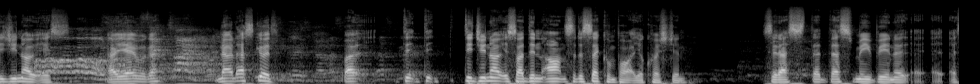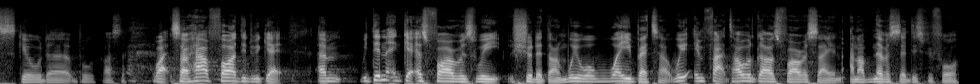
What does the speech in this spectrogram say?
Did you oh, notice? whoa, whoa, Oh, yeah, we go. No, that's good. But did, did, did you notice I didn't answer the second part of your question? See, that's that, that's me being a, a, a skilled uh, broadcaster. Right. So, how far did we get? Um, we didn't get as far as we should have done. We were way better. We, in fact, I would go as far as saying, and I've never said this before,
